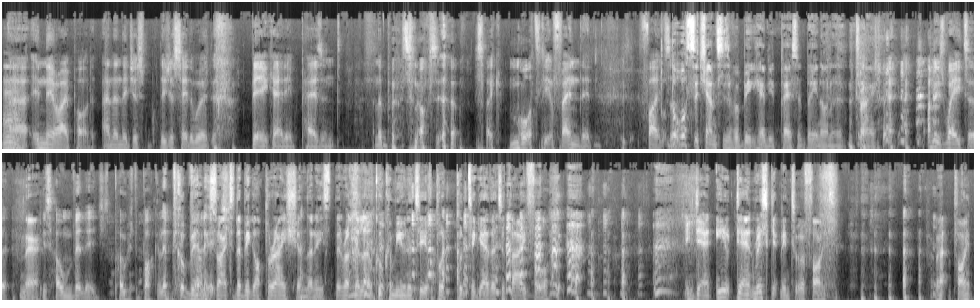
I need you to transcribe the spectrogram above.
uh, in their iPod and then they just they just say the word big headed peasant and the person opposite them is like mortally offended fights But on, what's the chances of a big-headed peasant being on a train? on his way to Yeah. his home village post apocalyptic Could be on its way to the big operation that he's, the, the local community have put, put together to pay for. he daren't, he daren't risk getting into a fight at that point.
